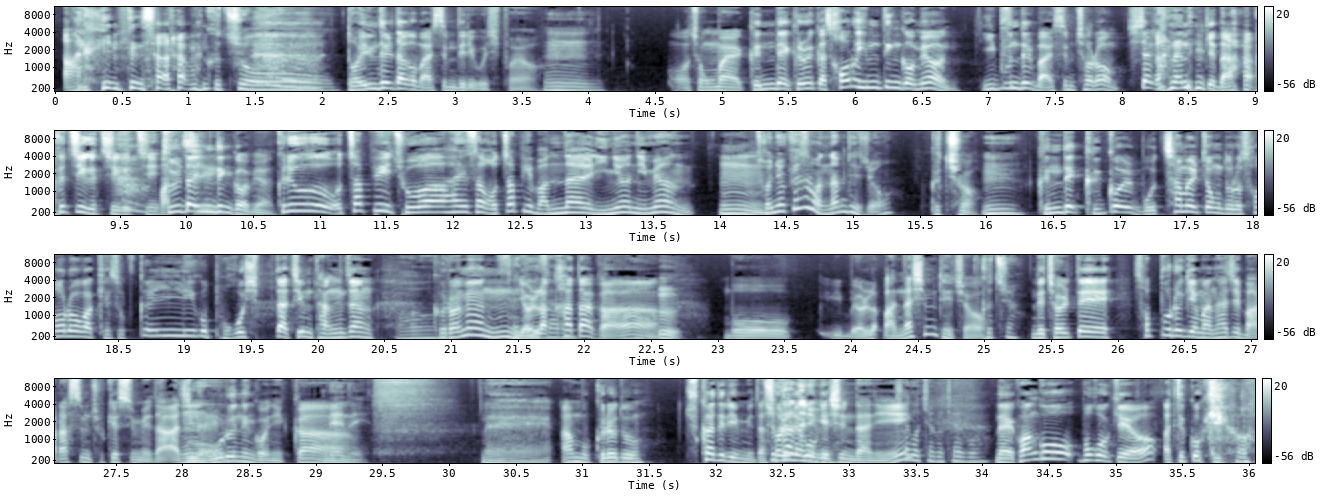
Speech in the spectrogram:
안에 있는 사람은 그쵸. 더 힘들다고 말씀드리고 싶어요. 음, 어, 정말. 근데 그러니까 서로 힘든 거면 이분들 말씀처럼 시작 안 하는 게 나아. 그치, 그치, 그치. 둘 다. 힘든 거면. 그리고 어차피 좋아해서 어차피 만날 인연이면 음. 전역해서 만나면 되죠. 그쵸. 음. 근데 그걸 못 참을 정도로 서로가 계속 끌리고 보고 싶다. 지금 당장 어, 그러면 연락하다가 음. 뭐 연락 만나시면 되죠. 그쵸. 근데 절대 섭부르게만 하지 말았으면 좋겠습니다. 아직 네. 모르는 거니까. 네네. 네. 아 뭐 그래도 축하드립니다. 설레고 축하드립니다. 계신다니. 최고, 최고, 최고. 네, 광고 보고 올게요. 아, 듣고 올게요.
